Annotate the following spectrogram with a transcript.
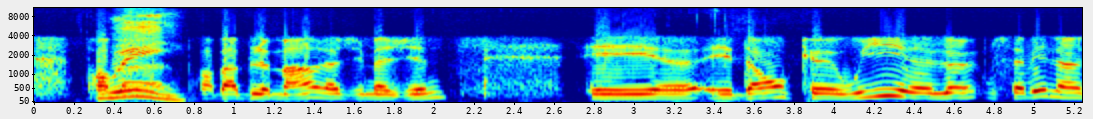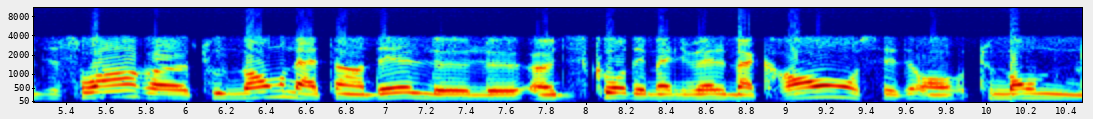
oui. Probablement, là, j'imagine. Et, euh, et donc, euh, oui, euh, vous savez, lundi soir, tout le monde attendait le, un discours d'Emmanuel Macron. tout le monde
